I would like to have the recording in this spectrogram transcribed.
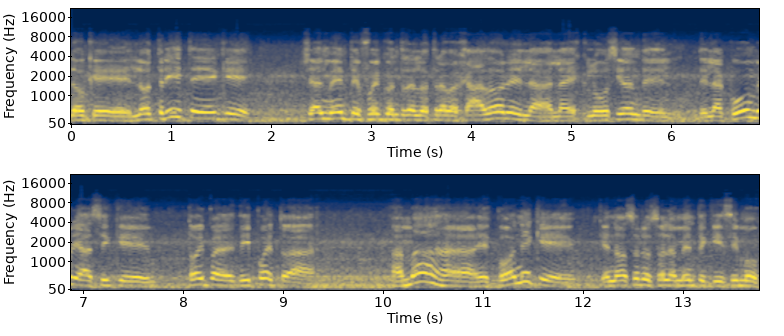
lo, que, lo triste es que realmente fue contra los trabajadores la, exclusión de, la cumbre, así que estoy dispuesto a, a más, a exponer que, que nosotros solamente quisimos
